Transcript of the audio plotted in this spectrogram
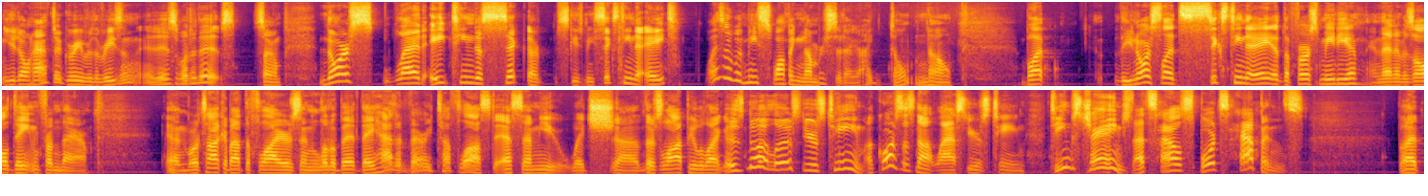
you don't have to agree with the reason. It is what it is. So Norse led 18 to 6 or excuse me, 16 to 8. Why is it with me swapping numbers today? I don't know. But the Norse led 16 to 8 at the first media and then it was all Dayton from there. And we'll talk about the Flyers in a little bit. They had a very tough loss to SMU, which uh, there's a lot of people like, it's not last year's team. Of course, it's not last year's team. Teams change. That's how sports happens. But,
